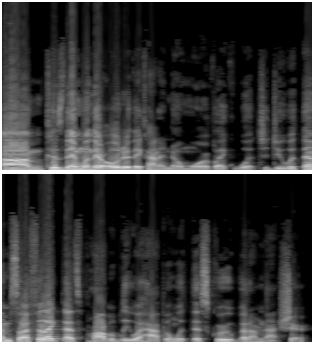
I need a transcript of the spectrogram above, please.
Um, cause then when they're older, they kind of know more of like what to do with them. So I feel like that's probably what happened with this group, but I'm not sure.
